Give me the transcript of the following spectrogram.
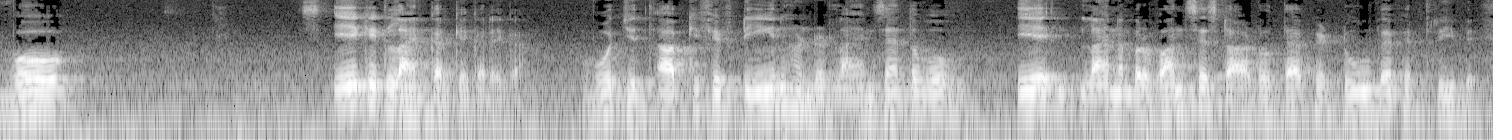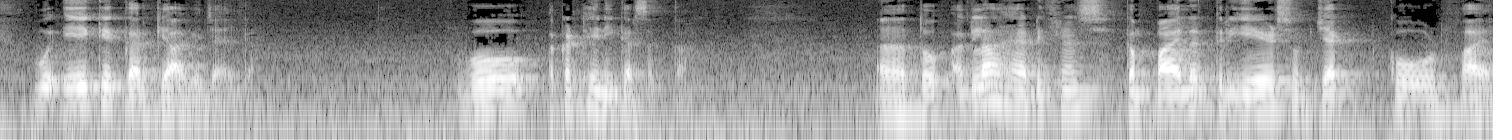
वो एक एक लाइन करके करेगा। वो जित, आपकी फिफ्टीन हंड्रेड लाइन्स हैं तो वो ए लाइन नंबर वन से स्टार्ट होता है, फिर टू पे, फिर थ्री पे, वो एक एक करके आगे जाएगा। वो इकट्ठे नहीं कर सकता। तो अगला है difference compiler creates object code file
